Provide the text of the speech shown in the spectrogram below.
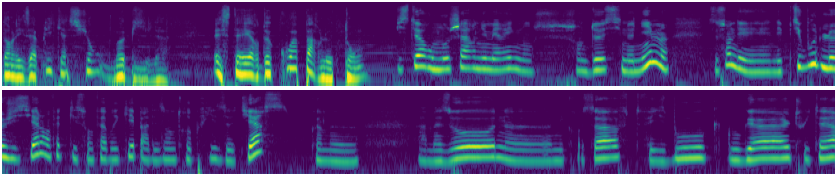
dans les applications mobiles. Esther, de quoi parle-t-on? Pisteur ou mouchard numérique sont deux synonymes. Ce sont des, petits bouts de logiciels en fait qui sont fabriqués par des entreprises tierces comme euh, Amazon, euh, Microsoft, Facebook, Google, Twitter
